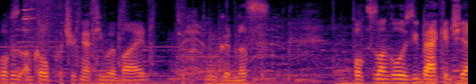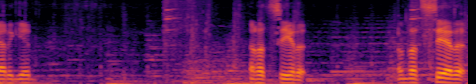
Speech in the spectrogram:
Volx' uncle, put your nephew in line. Oh goodness. Volx' uncle, is he back in chat again? I'm not seeing it. I'm not seeing it. it.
